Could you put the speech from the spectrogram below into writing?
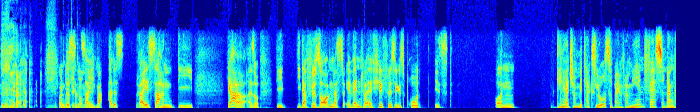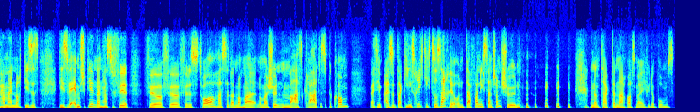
und das sind, sage ich mal, alles drei Sachen, die, ja, also, die, die dafür sorgen, dass du eventuell viel flüssiges Brot isst. Und ging halt schon mittags los, so beim Familienfest und dann kam halt noch dieses, dieses WM-Spiel und dann hast du für, für, für, für das Tor hast du dann nochmal noch mal schön ein Maß gratis bekommen. Weiß ich, also da ging es richtig zur Sache und da fand ich es dann schon schön. und am Tag danach war es mir eigentlich wieder Bums.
